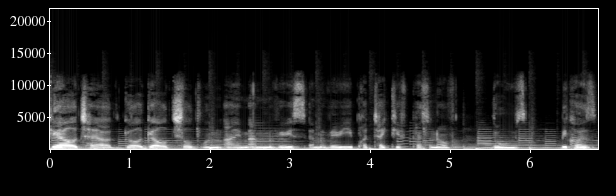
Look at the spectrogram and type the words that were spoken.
girl child, girl girl children. I'm I'm a very I'm a very protective person of those because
